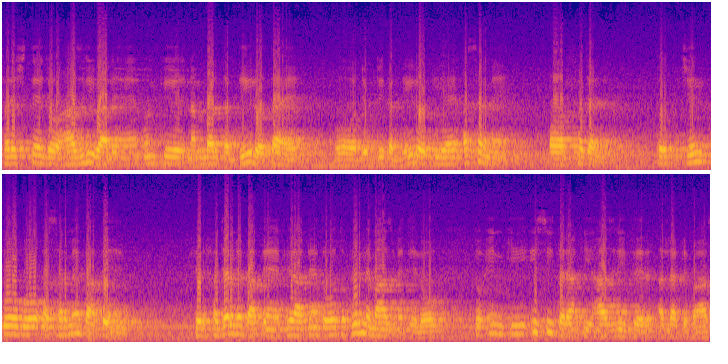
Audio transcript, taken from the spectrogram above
فرشتے جو حاضری والے ہیں، ان کے نمبر تبدیل ہوتا ہے۔ وہ ڈپٹی تبدیل ہوتی ہے عصر میں اور فجر میں۔ تو جن کو وہ عصر میں پاتے ہیں، پھر فجر میں پاتے ہیں، پھر آتے ہیں تو وہ تو پھر نماز میں تھے لوگ۔ تو ان کی اسی طرح کی حاضری پھر اللہ کے پاس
